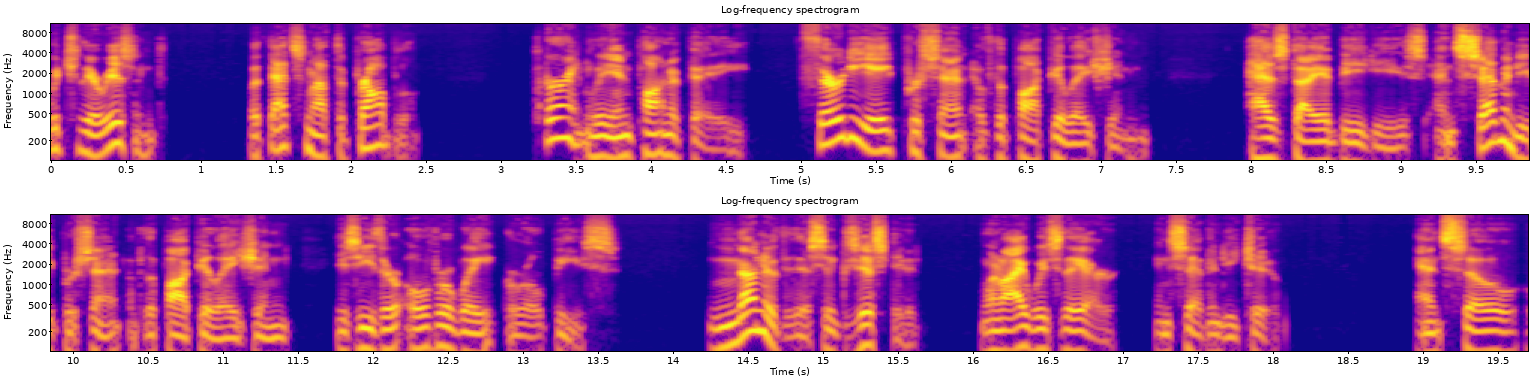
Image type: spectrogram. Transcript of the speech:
which there isn't. But that's not the problem. Currently in Ponape, 38% of the population has diabetes, and 70% of the population is either overweight or obese. None of this existed when I was there in 72. And so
